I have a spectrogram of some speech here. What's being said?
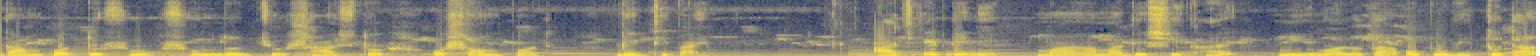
দাম্পত্য সুখ, সৌন্দর্য, স্বাস্থ্য ও সম্পদ বৃদ্ধি পায়। আজকের দিনে মা আমাদের শেখায় নির্মলতা ও পবিত্রতা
